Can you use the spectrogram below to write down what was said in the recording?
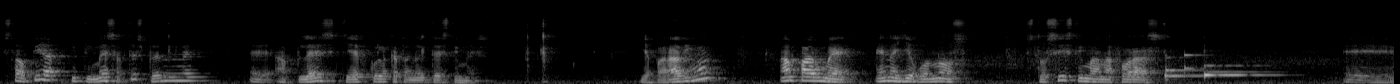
στα οποία οι τιμές αυτές παίρνουν ε, απλές και εύκολα κατανοητές τιμές. Για παράδειγμα, αν πάρουμε ένα γεγονός στο σύστημα αναφοράς ε,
